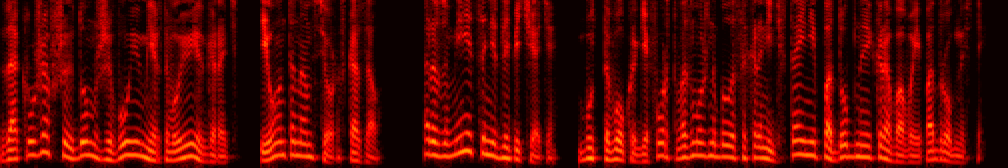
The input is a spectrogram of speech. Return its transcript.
за окружавшую дом живую мертвую изгородь, и он-то нам все рассказал. Разумеется, не для печати, будто в округе Форт возможно было сохранить в тайне подобные кровавые подробности.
